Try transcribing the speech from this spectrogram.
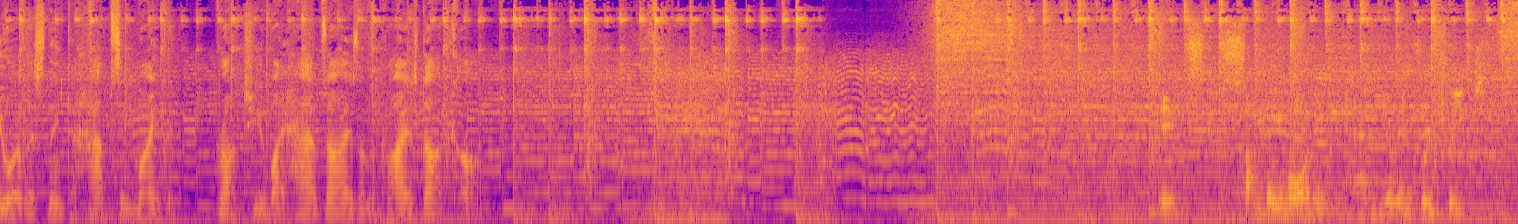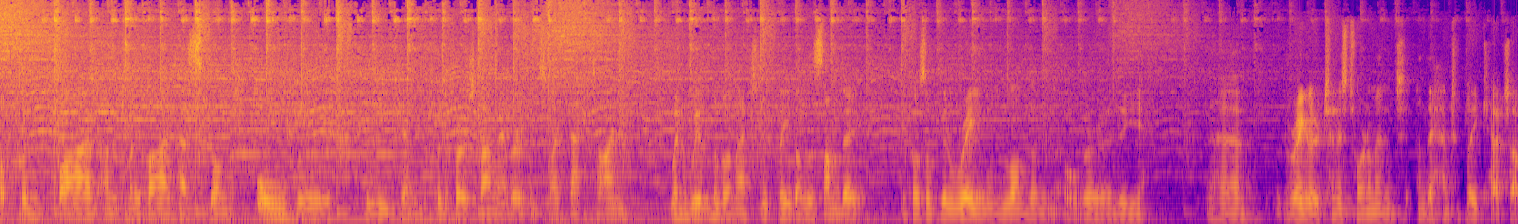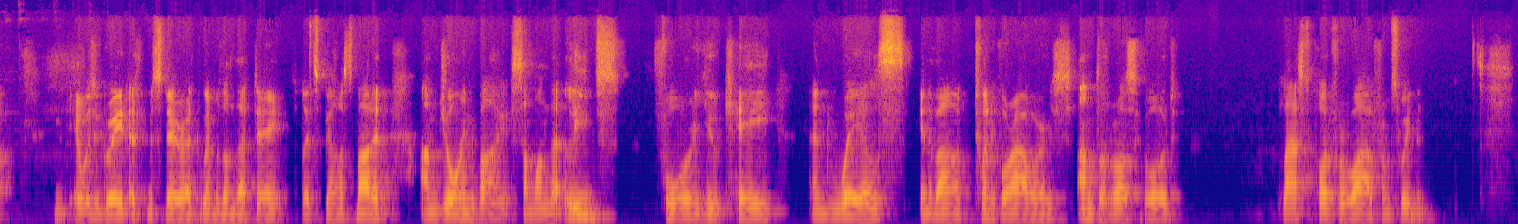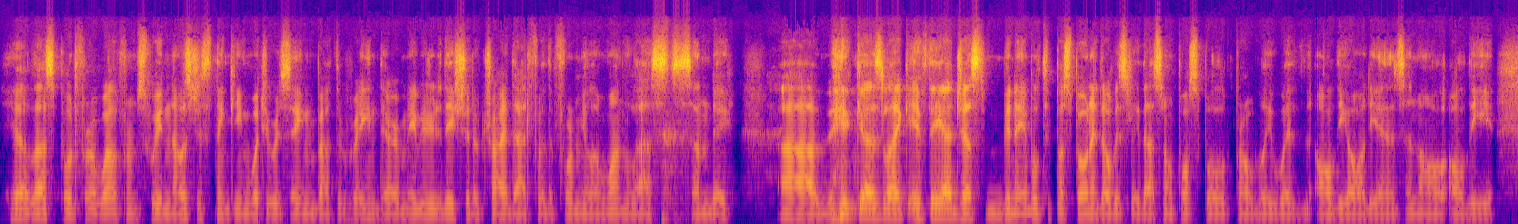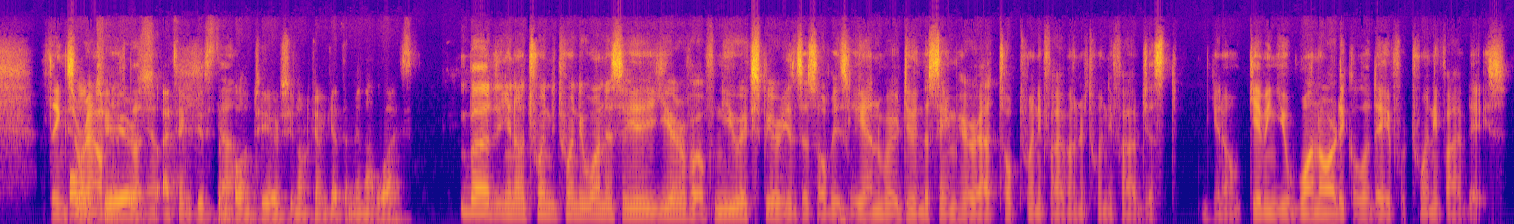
You are listening to Habsent Minded, brought to you by Habs Eyes on the Prize.com. It's Sunday morning and you're in for a treat. Top 25 under 25 has gone over the weekend for the first time ever. It's like that time when Wimbledon actually played on the Sunday because of the rain in London over the uh, regular tennis tournament and they had to play catch up. It was a great atmosphere at Wimbledon that day. Let's be honest about it. I'm joined by someone that leaves for UK and Wales in about 24 hours. Anton Rasegård, last pod for a while from Sweden. Yeah, last pod for a while from Sweden. I was just thinking what you were saying about the rain there. Maybe they should have tried that for the Formula One last Sunday. Uh, because like if they had just been able to postpone it, obviously that's not possible. Probably with all the audience and all all the things around it. But, yeah. I think it's the yeah. volunteers. You're not going to get them in otherwise. But you know, 2021 is a year of, of new experiences, obviously, and we're doing the same here at Top 25 Under 25. Just you know, giving you one article a day for 25 days.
